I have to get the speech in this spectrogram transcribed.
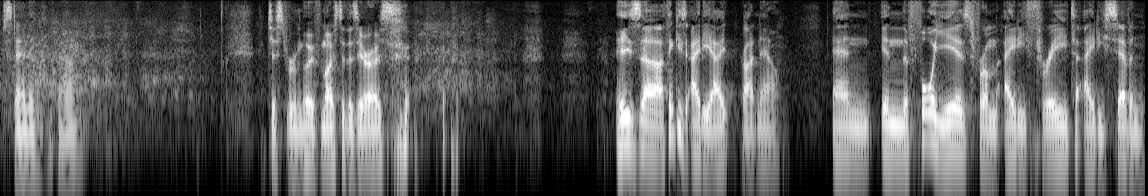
standing. Um, just remove most of the zeros. he's, uh, I think he's 88 right now. And in the four years from 83 to 87,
